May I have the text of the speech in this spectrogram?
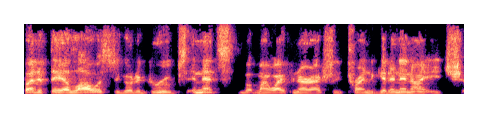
But if they allow us to go to groups, and that's what my wife and I are actually trying to get an NIH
